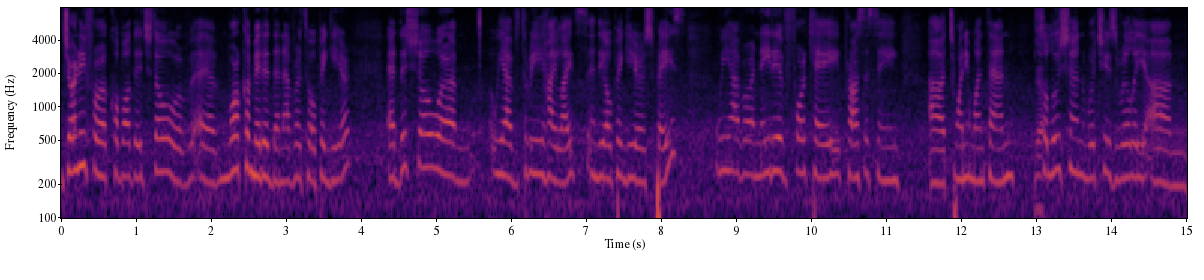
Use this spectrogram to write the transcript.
journey for Cobalt Digital. We're uh, more committed than ever to openGear. At this show, um, we have three highlights in the openGear space. We have our native 4K processing uh, 2110 Yeah. solution, which is really um,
